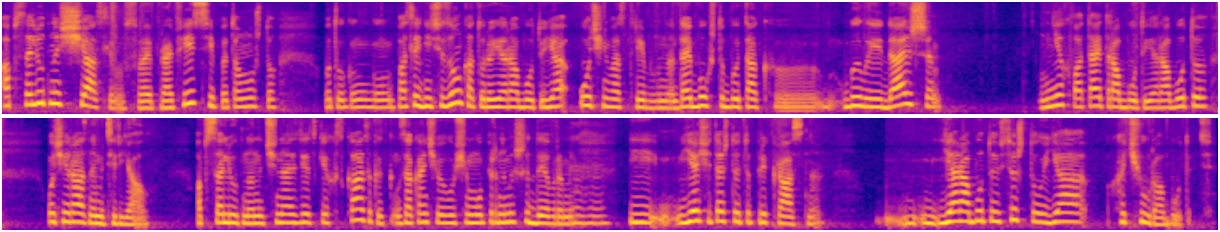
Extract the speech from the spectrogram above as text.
абсолютно счастлива в своей профессии, потому что вот э, последний сезон, который я работаю, я очень востребована. Дай бог, чтобы так э, было и дальше. Мне хватает работы. Я работаю очень разный материал. Абсолютно. Начиная с детских сказок и заканчивая, в общем, оперными шедеврами. Угу. И я считаю, что это прекрасно. Я работаю все, что я хочу работать.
